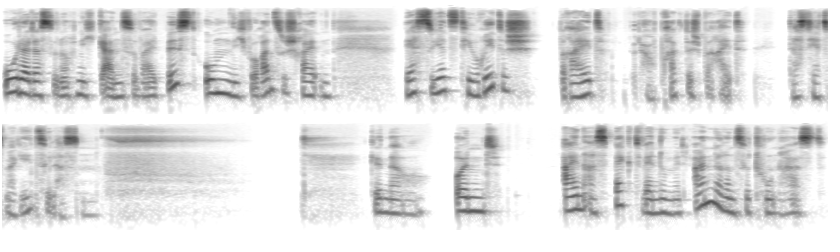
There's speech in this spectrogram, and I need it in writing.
oder dass du noch nicht ganz so weit bist, um nicht voranzuschreiten, wärst du jetzt theoretisch bereit oder auch praktisch bereit, das jetzt mal gehen zu lassen. Puh. Genau. Und ein Aspekt, wenn du mit anderen zu tun hast,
